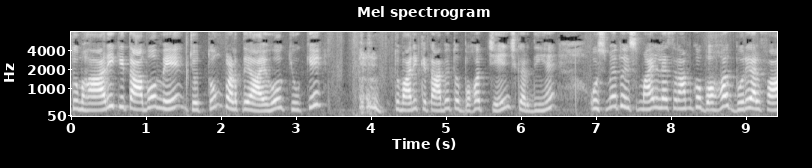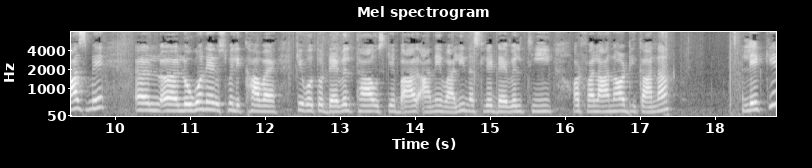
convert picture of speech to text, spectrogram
تمہاری کتابوں میں جو تم پڑھتے آئے ہو، کیونکہ تمہاری کتابیں تو بہت چینج کر دی ہیں۔ اس میں تو اسماعیل علیہ السلام کو بہت برے الفاظ میں لوگوں نے اس میں لکھا ہوا ہے کہ وہ تو ڈیول تھا، اس کے بعد آنے والی نسلیں ڈیول تھیں اور فلانا اور ڈھکانا۔ لیکن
